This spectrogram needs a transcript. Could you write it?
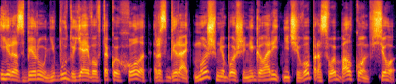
и разберу. Не буду я его в такой холод разбирать. Можешь мне больше не говорить ничего про свой балкон. Все.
